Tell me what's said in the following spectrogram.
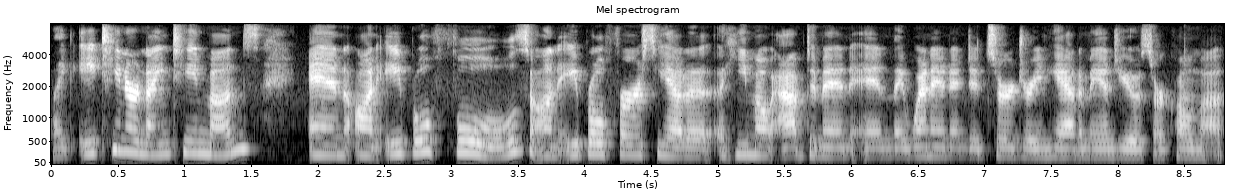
like 18 or 19 months and on April Fools, on April 1st, he had a, a, hemo abdomen and they went in and did surgery and he had a hemangiosarcoma.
